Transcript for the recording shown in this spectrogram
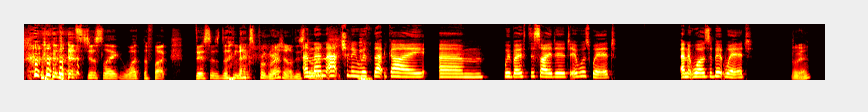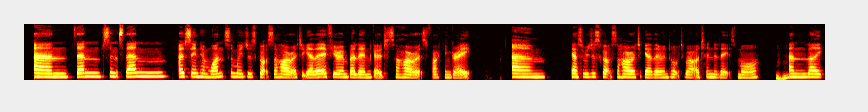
That's just like what the fuck. This is the next progression of this story. and then actually with that guy, um, we both decided it was weird, and it was a bit weird. okay, And then since then, I've seen him once, and we just got Sahara together. If you're in Berlin, go to Sahara; it's fucking great. Um, yeah, so we just got Sahara together and talked about our Tinder dates more, Mhm. and like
